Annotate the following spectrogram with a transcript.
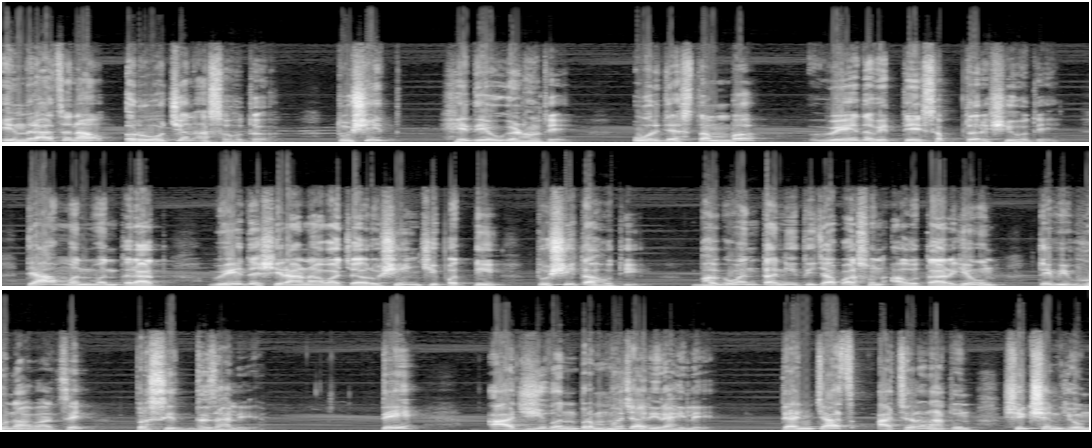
इंद्राचं नाव रोचन असं होतं। तुषित हे देवगण होते। ऊर्जस्तंभ वेदवेत्ते सप्तर्षी होते. त्या मन्वंतरात वेदशिरा नावाच्या ऋषींची पत्नी तुषिता होती. भगवंतांनी तिच्यापासून अवतार घेऊन ते विभू नावाचे प्रसिद्ध झाले. ते आजीवन ब्रह्मचारी राहिले. त्यांच्याच आचरणातून शिक्षण घेऊन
